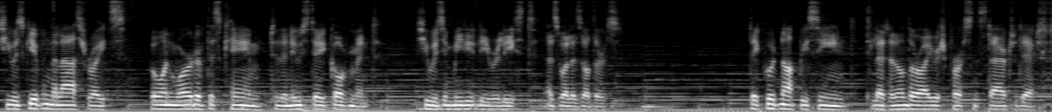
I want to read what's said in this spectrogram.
She was given the last rites, but when word of this came to the new state government, she was immediately released, as well as others. They could not be seen to let another Irish person starve to death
